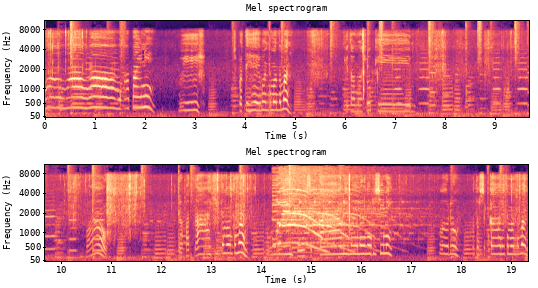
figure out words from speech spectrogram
Wow, wow, wow, apa ini? Wih, seperti hewan teman-teman. Kita masukin. Wow. Dapat lagi teman-teman. Wih banyak sekali mainannya di sini. Waduh kotor sekali teman-teman.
